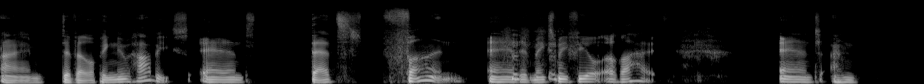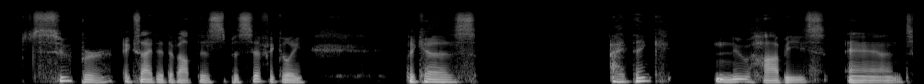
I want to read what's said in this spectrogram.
I'm developing new hobbies. And that's fun and it makes me feel alive. And I'm super excited about this specifically because I think new hobbies and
